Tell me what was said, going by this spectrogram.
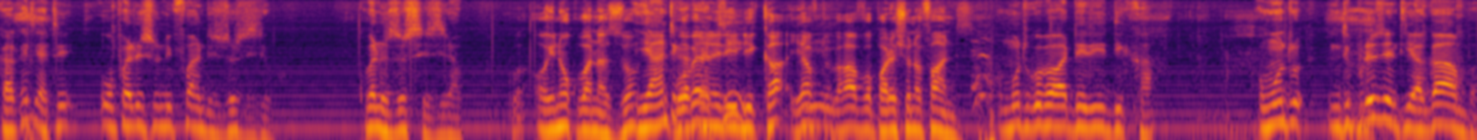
kakati ate operation fund zo ziriwo kuba nazo sizirabo olina okuba nazo? Ne lidika omuntu gwe bawadde ridika omuntu nti pulezidenti yagamba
